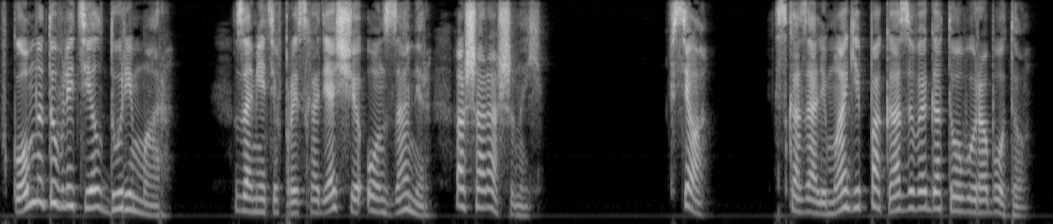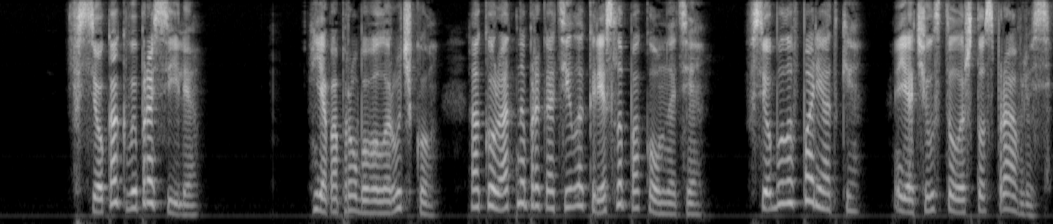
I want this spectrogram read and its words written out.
В комнату влетел Дуримар. Заметив происходящее, он замер, ошарашенный. «Все», – сказали маги, показывая готовую работу. «Все, как вы просили». Я попробовала ручку, аккуратно прокатила кресло по комнате. Все было в порядке. Я чувствовала, что справлюсь.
